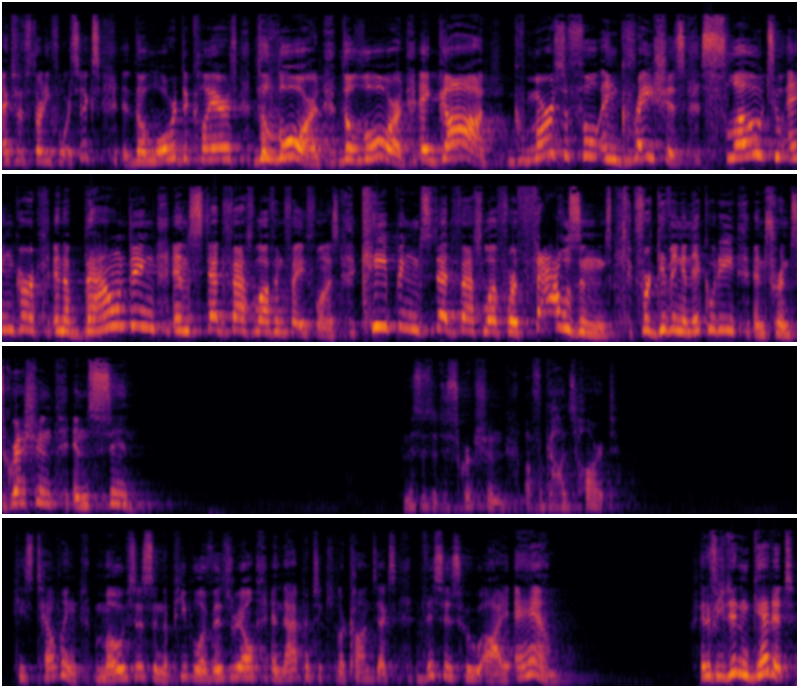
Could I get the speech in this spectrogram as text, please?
Exodus 34 6, the Lord declares, the Lord, the Lord, a God, merciful and gracious, slow to anger, and abounding in steadfast love and faithfulness, keeping steadfast love for thousands, forgiving iniquity and transgression and sin. And this is a description of God's heart. He's telling Moses and the people of Israel in that particular context, this is who I am. And if you didn't get it,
